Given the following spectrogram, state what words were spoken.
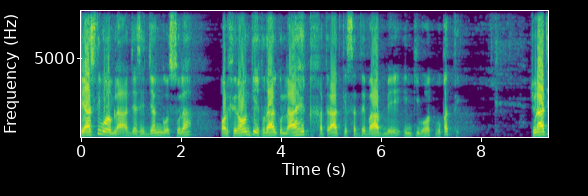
ریاستی معاملات جیسے جنگ و صلح اور فرعون کے اقتدار کو لاحق خطرات کے سدباب میں ان کی بہت وقت تھی۔ چنانچہ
